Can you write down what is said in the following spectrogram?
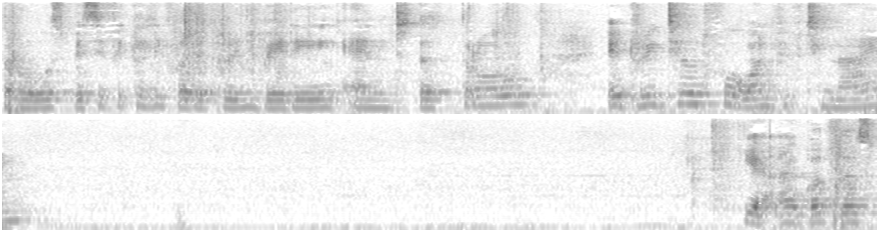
throw specifically for the green bedding and the throw it retailed for 159 yeah i got this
